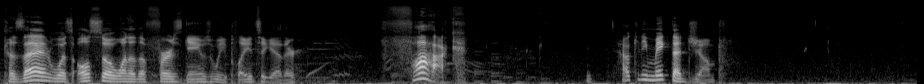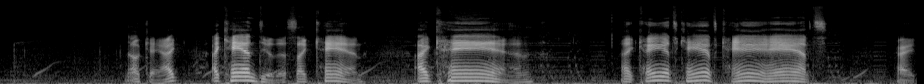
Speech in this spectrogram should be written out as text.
Because that was also one of the first games we played together. Fuck! How can he make that jump? Okay, I I can do this. I can. I can. I can't, can't, can't. Alright.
